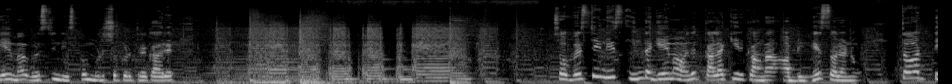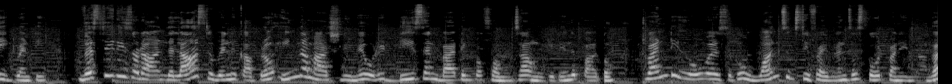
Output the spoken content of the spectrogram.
கேமை வெஸ்ட் இண்டீஸ்க்கு முடிச்சு கொடுத்துருக்காரு. ஸோ வெஸ்ட் இண்டீஸ் இந்த கேமை வந்து கலக்கியிருக்காங்க அப்படின்னே சொல்லணும். தேர்ட் டி டுவெண்ட்டி வெஸ்ட் இண்டீஸோட அந்த லாஸ்ட் வின்னுக்கு அப்புறம் இந்த மேட்ச்லையுமே ஒரு டீசென்ட் பேட்டிங் பர்ஃபார்மன்ஸாக அவங்க கிட்டேருந்து பார்த்தோம். டுவெண்ட்டி ஓவர்ஸுக்கு one sixty five runs score பண்ணியிருந்தாங்க.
